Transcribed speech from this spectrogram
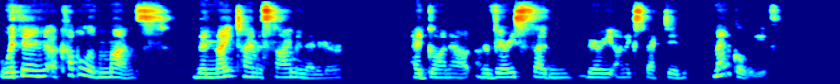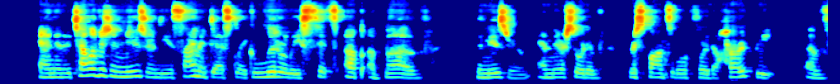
within a couple of months, the nighttime assignment editor had gone out on a very sudden, very unexpected medical leave. And in a television newsroom, the assignment desk like literally sits up above the newsroom and they're sort of responsible for the heartbeat of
